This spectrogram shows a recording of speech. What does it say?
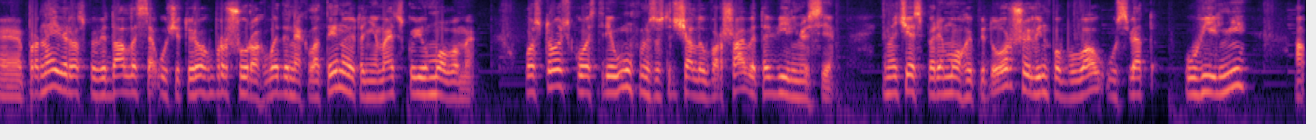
Е, Про неї розповідалося у чотирьох брошурах, виданих латиною та німецькою мовами. Острозького з тріумфом зустрічали у Варшаві та Вільнюсі. І на честь перемоги під Оршею він побував у свят у Вільні. А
